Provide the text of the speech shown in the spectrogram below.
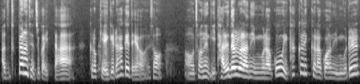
아주 특별한 재주가 있다. 그렇게 얘기를 하게 돼요. 그래서 어, 저는 이 다르델로라는 인물하고 이 카클리크라고 하는 인물을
